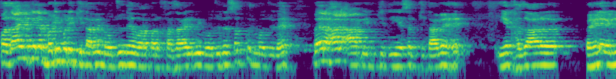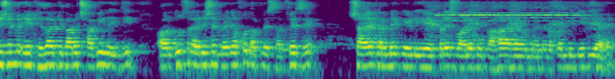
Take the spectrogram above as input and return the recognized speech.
فضائل کے لیے بڑی بڑی کتابیں موجود ہیں، وہاں پر فضائل بھی موجود ہیں، سب کچھ موجود ہے بہرحال آپ ان کی یہ سب کتابیں ہیں۔ ایک ہزار، پہلے ایڈیشن میں ایک ہزار کتابیں چھاپی گئی تھی اور دوسرا ایڈیشن میں نے خود اپنے صرفے سے شائع کرنے کے لیے پریس والے کو کہا ہے اور میں نے رقم بھی دے دیا ہے۔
